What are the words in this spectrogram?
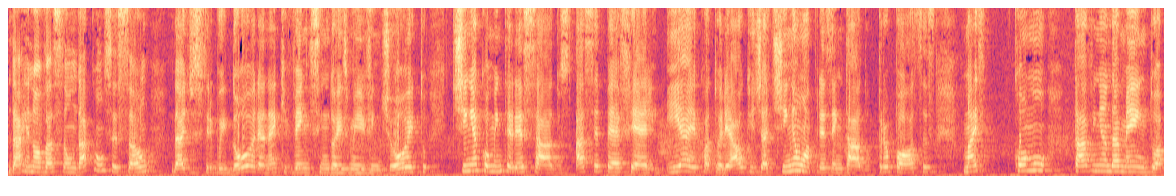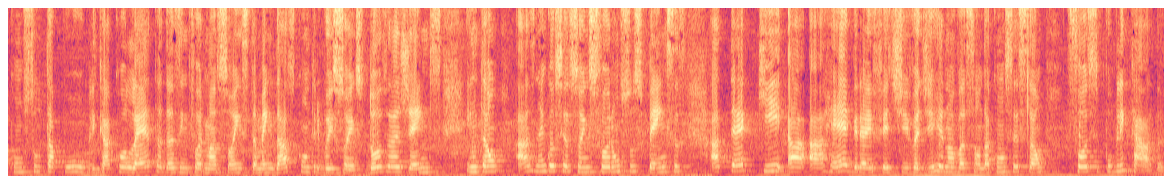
da renovação da concessão da distribuidora, né, que vence em 2028, tinha como interessados a CPFL e a Equatorial, que já tinham apresentado propostas, mas como estava em andamento a consulta pública, a coleta das informações também das contribuições dos agentes, então as negociações foram suspensas até que a, a regra efetiva de renovação da concessão fosse publicada.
